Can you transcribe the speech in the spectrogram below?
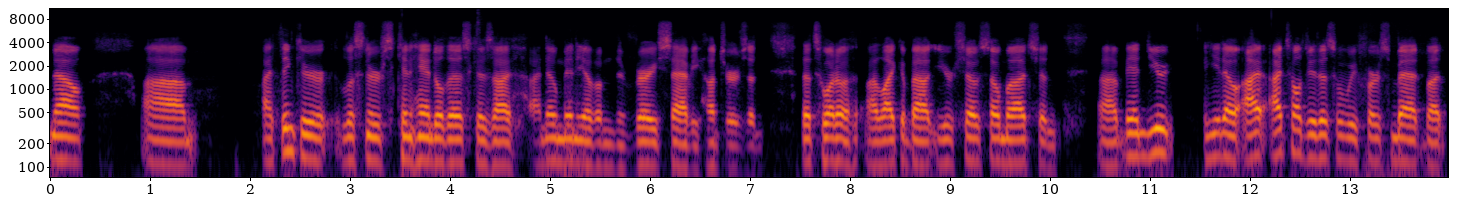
Now, um, I think your listeners can handle this because I, I know many of them, they're very savvy hunters. And that's what uh, I like about your show so much. And, uh, man, you, you know, I, I told you this when we first met, but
